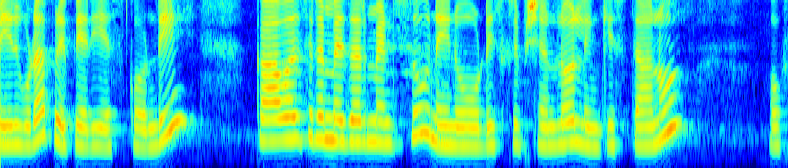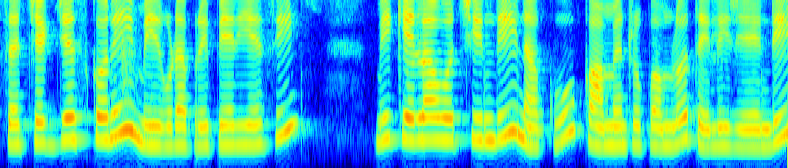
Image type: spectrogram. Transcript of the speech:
మీరు కూడా ప్రిపేర్ చేసుకోండి. కావాల్సిన మెజర్మెంట్స్ నేను డిస్క్రిప్షన్లో లింక్ ఇస్తాను. ఒకసారి చెక్ చేసుకొని మీరు కూడా ప్రిపేర్ చేసి మీకు ఎలా వచ్చింది నాకు కామెంట్ రూపంలో తెలియజేయండి.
